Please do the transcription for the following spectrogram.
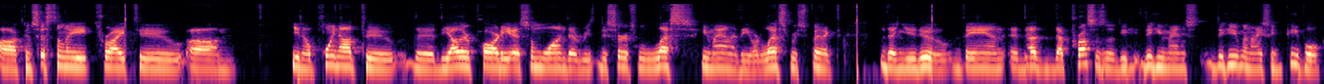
uh, consistently try to um, you know, point out to the the other party as someone that deserves less humanity or less respect than you do, then that that process of de- dehumaniz- dehumanizing people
